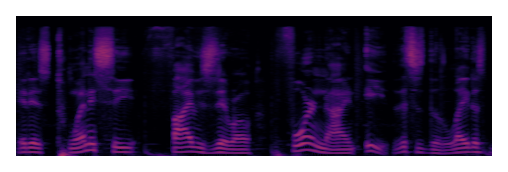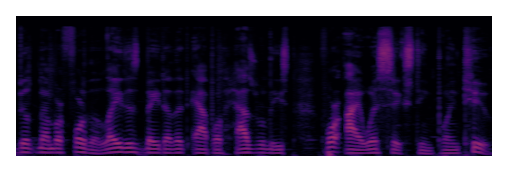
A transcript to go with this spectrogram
it is 20C5049E. This is the latest build number for the latest beta that Apple has released for iOS 16.2.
